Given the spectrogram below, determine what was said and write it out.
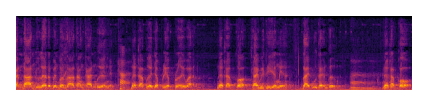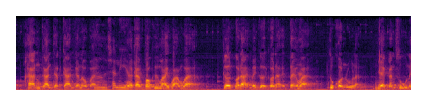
กันดานอยู่แล้วแต่เป็นภาษาทางการเมืองเนี่ยค่ะนะครับเพื่อจะเปรียบเปรยว่านะครับก็ใช้วิธีอย่างเนี้ยได้ผู้แทนเพิ่มอ่านะครับก็หารการจัดการกันเอาไปเออเฉลี่ยนะครับก็คือหมายความว่าเกิดก็ได้ไม่เกิดก็ได้ แต่ว่าทุกคนรู้แหละแยกกันสู้ใน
